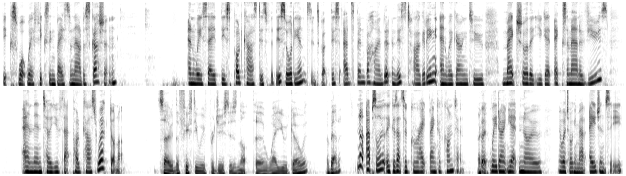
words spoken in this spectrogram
fix what we're fixing based on our discussion. And we say this podcast is for this audience, it's got this ad spend behind it and this targeting, and we're going to make sure that you get X amount of views and then tell you if that podcast worked or not. So the 50 we've produced is not the way you would go with about it? No, absolutely, because that's a great bank of content. Okay. But we don't yet know Now we're talking about agency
